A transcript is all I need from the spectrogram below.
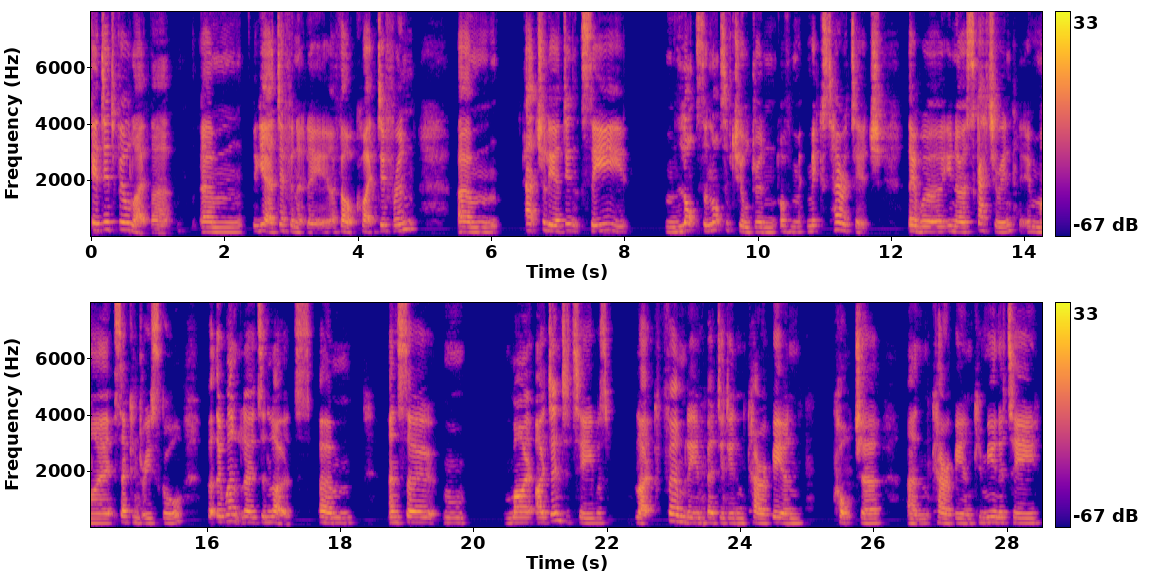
It did feel like that. Um, yeah, definitely. I felt quite different. Um, actually, I didn't see lots and lots of children of mixed heritage. There were, you know, a scattering in my secondary school, but there weren't loads and loads. Um, and so my identity was like firmly embedded in Caribbean culture and Caribbean community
